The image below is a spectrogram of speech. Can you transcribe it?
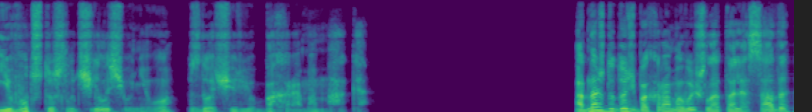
И вот что случилось у него с дочерью Бахрама-мага. Однажды дочь Бахрама вышла от Аль-Асада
